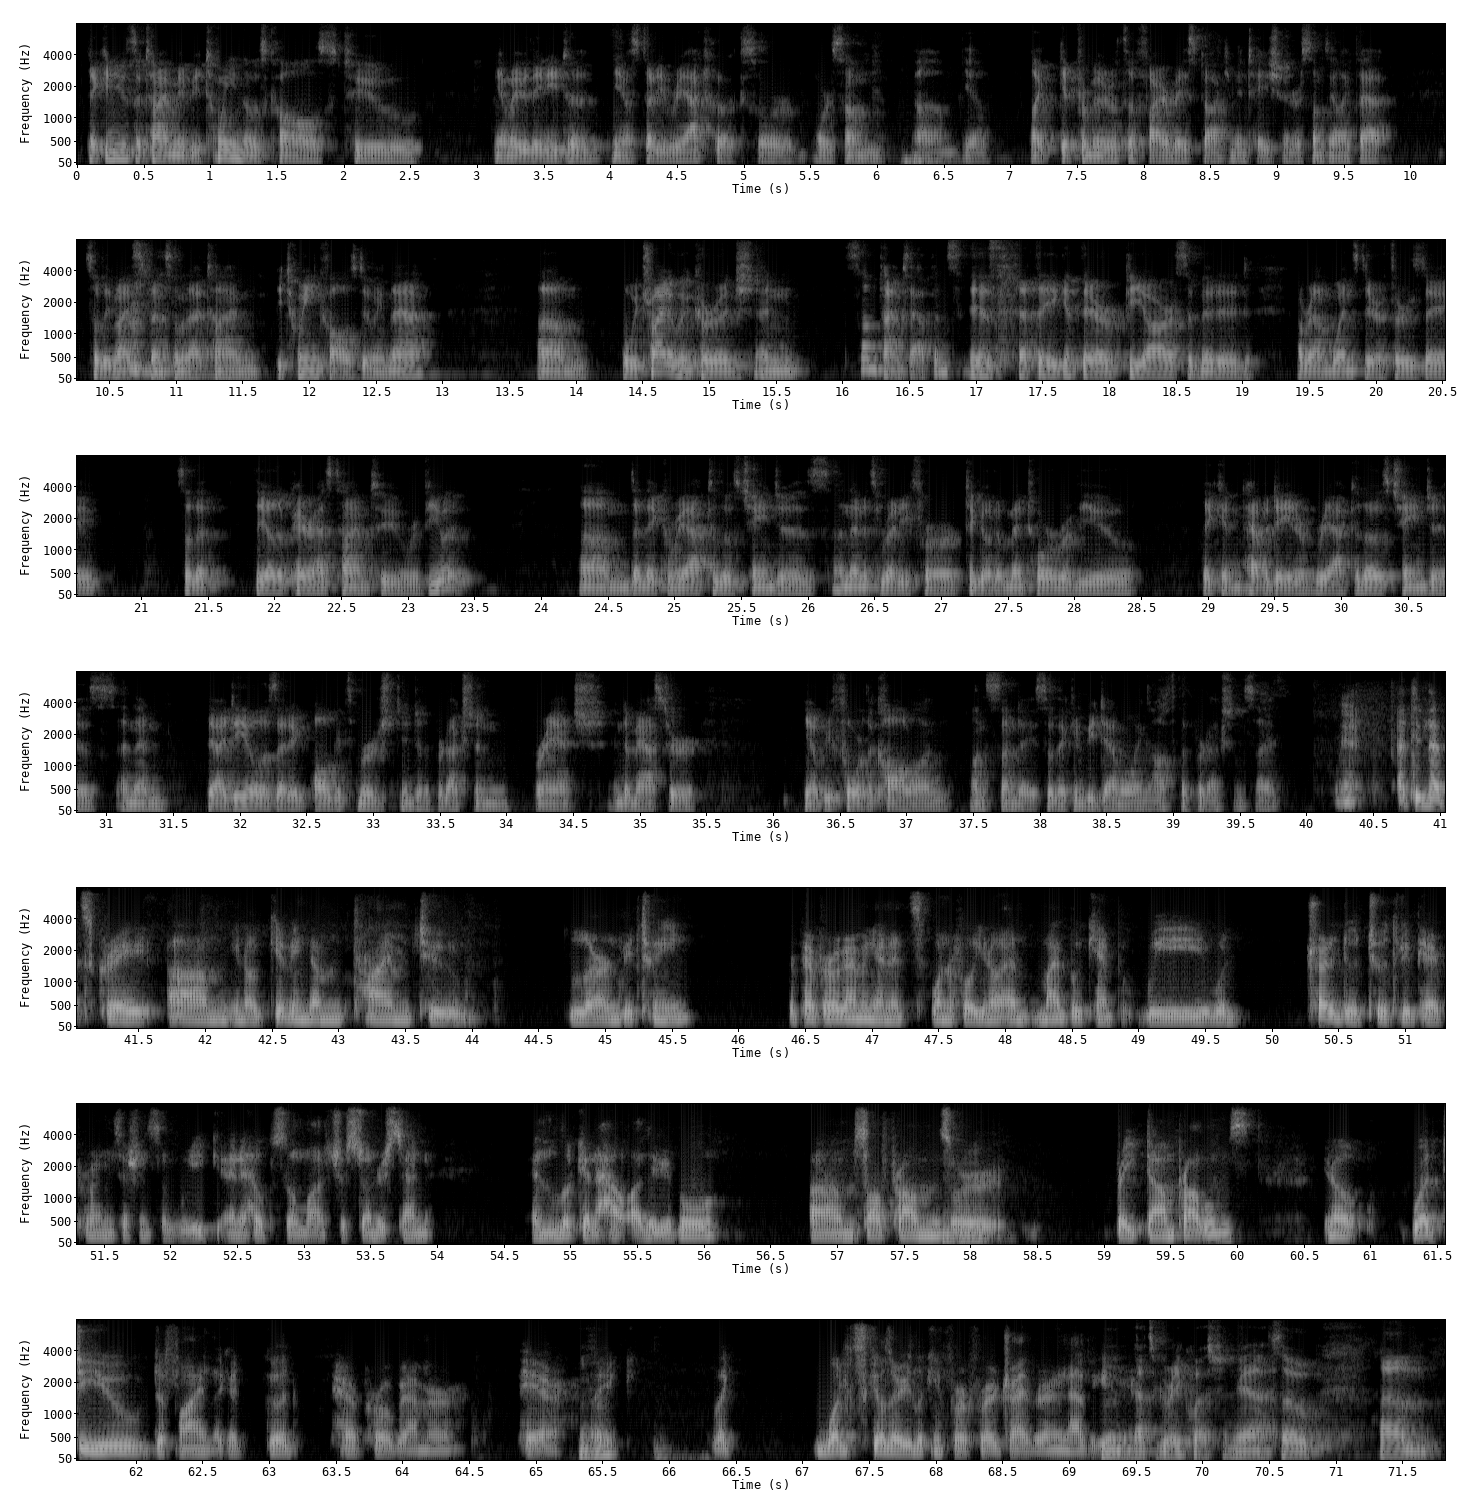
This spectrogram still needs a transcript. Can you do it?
They can use the time in between those calls to you know maybe they need to you know study React hooks or or some um, you know like get familiar with the Firebase documentation or something like that. So they might mm-hmm. spend some of that time between calls doing that. Um, what we try to encourage, and sometimes happens, is that they get their PR submitted around Wednesday or Thursday so that the other pair has time to review it. Um, then they can react to those changes, and then it's ready for to go to mentor review. They can have a day to react to those changes, and then the ideal is that it all gets merged into the production branch into master you know before the call on on Sunday, so they can be demoing off the production site. I think that's great. Um, you know, giving them time to learn between the pair programming, and it's wonderful. You know, at my bootcamp, we would try to do two or three pair programming sessions a week, and it helps so much just to understand and look at how other people um, solve problems Mhm. or break down problems. You know, what do you define like a good pair programmer pair? Mhm. Like, like what skills are you looking for for a driver and a navigator? Mm, that's a great question. Yeah. So, um,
